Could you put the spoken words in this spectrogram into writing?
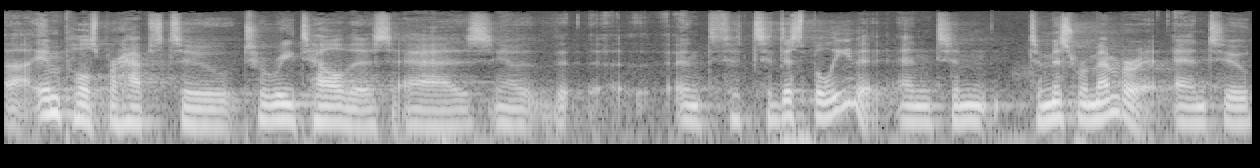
uh, impulse, perhaps, to to retell this as you know, the, and to, to, disbelieve it and to to misremember it and to.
